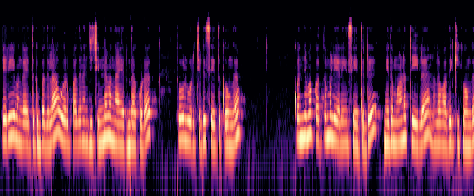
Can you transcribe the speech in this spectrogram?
பெரிய வெங்காயத்துக்கு பதிலாக ஒரு பதினஞ்சு சின்ன வெங்காயம் இருந்தால் கூட தோல் உரிச்சிட்டு சேர்த்துக்கோங்க. கொஞ்சமாக கொத்தமல்லி இலையும் சேர்த்துட்டு மிதமான தீயில் நல்லா வதக்கிக்கோங்க.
